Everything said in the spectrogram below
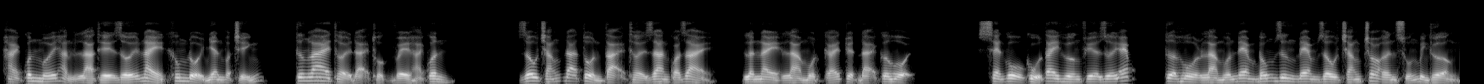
Hải quân mới hẳn là thế giới này không đổi nhân vật chính, tương lai thời đại thuộc về hải quân. Dâu trắng đã tồn tại thời gian quá dài, lần này là một cái tuyệt đại cơ hội. Sen gỗ củ tay hướng phía dưới ép, tựa hồ là muốn đem bỗng dưng đem dâu trắng cho ấn xuống bình thường,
